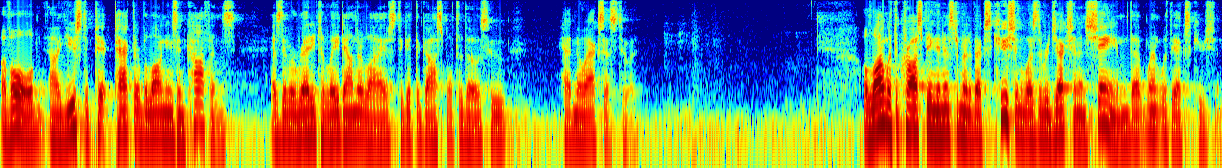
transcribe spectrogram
of old uh, used to pick, pack their belongings in coffins as they were ready to lay down their lives to get the gospel to those who had no access to it. Along with the cross being an instrument of execution was the rejection and shame that went with the execution.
